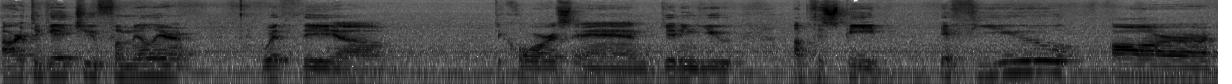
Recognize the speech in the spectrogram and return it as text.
are to get you familiar with the, um, the chorus and getting you up to speed. If you are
